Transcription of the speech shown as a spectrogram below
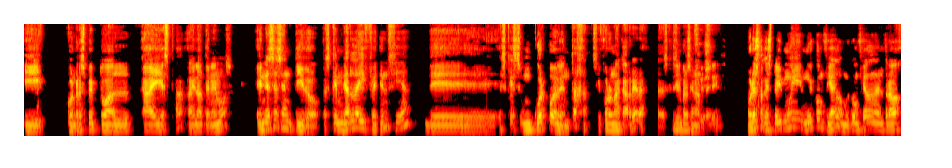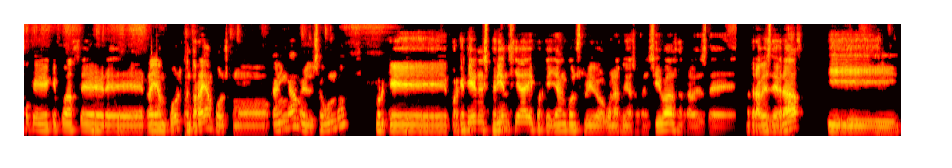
y, con respecto al, ahí está, ahí la tenemos. En ese sentido, es que mirar la diferencia de, es que es un cuerpo de ventaja, si fuera una carrera. Es que es impresionante. Sí, sí. Por eso que estoy muy, muy confiado, muy confiado en el trabajo que, que puede hacer eh, Ryan Pauls, tanto Ryan Pauls como Cunningham, el segundo, porque, porque tienen experiencia y porque ya han construido buenas líneas ofensivas a través de, a través de draft y,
